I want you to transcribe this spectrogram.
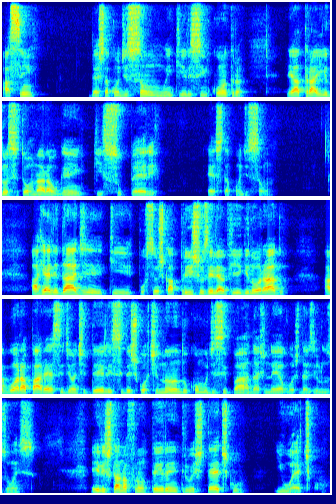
Assim, desta condição em que ele se encontra, é atraído a se tornar alguém que supere esta condição. A realidade que, por seus caprichos, ele havia ignorado agora aparece diante dele, se descortinando como dissipar das névoas das ilusões. Ele está na fronteira entre o estético e o ético.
